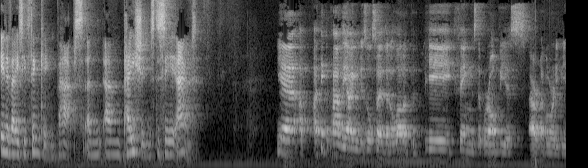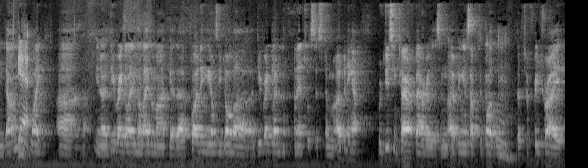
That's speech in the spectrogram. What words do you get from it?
innovative thinking, perhaps, and, and patience to see it out. Yeah, I, I think part of the argument is also that a lot of the big things that were obvious are, have already been done. Yeah. Like, uh, you know, deregulating the labour market, uh, floating the Aussie dollar, deregulating the financial system, opening up, reducing tariff barriers, and opening us up to global mm. to, free trade.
